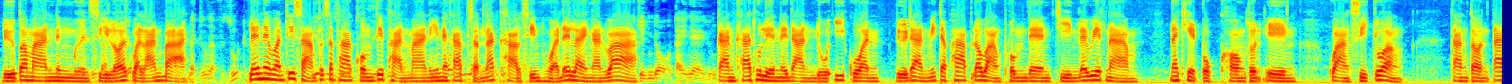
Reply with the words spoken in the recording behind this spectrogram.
หรือประมาณ 1,400 กว่าล้านบาท และในวันที่ 3 พฤษภาคมที่ผ่านมานี้นะครับสำนักข่าวสินหัวได้รายงานว่า การค้าทุเรียนในด่านโยอี้กวน หรือด่านมิตรภาพระหว่างพรมแดนจีนและเวียดนาม ในเขตปกครองตนเอง กวางซีจ้วง ทางตอนใต้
